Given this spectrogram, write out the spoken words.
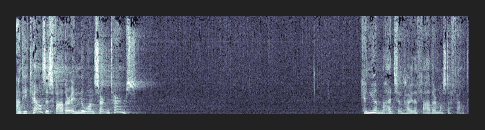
And he tells his father in no uncertain terms. Can you imagine how the father must have felt?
